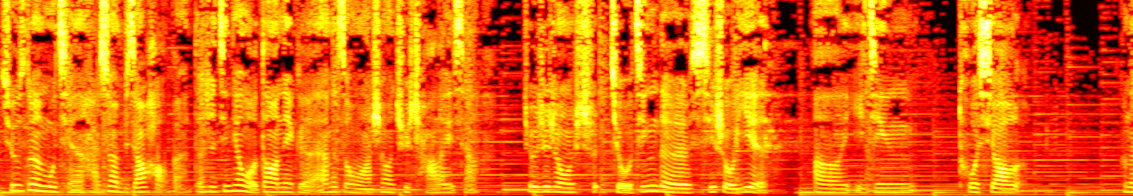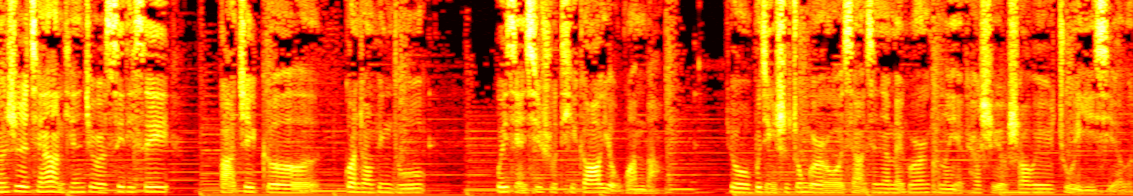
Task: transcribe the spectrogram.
休斯顿目前还算比较好吧，但是今天我到那个 Amazon 网上去查了一下，就这种是酒精的洗手液，嗯，已经脱销了。可能是前两天就是 CDC 把这个冠状病毒危险系数提高有关吧。就不仅是中国人，我想现在美国人可能也开始有稍微注意一些了。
